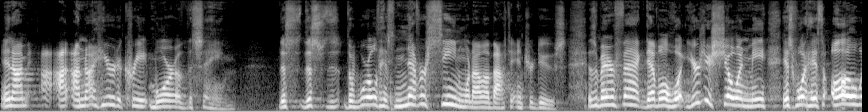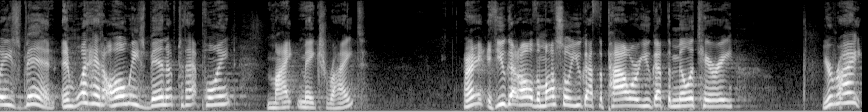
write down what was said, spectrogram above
And I'm, I, am i am not here to create more of the same. This, this, the world has never seen what I'm about to introduce. As a matter of fact, devil, what you're just showing me is what has always been. And what had always been up to that point? Might makes right. Right? If you got all the muscle, you got the power, you got the military, you're right.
